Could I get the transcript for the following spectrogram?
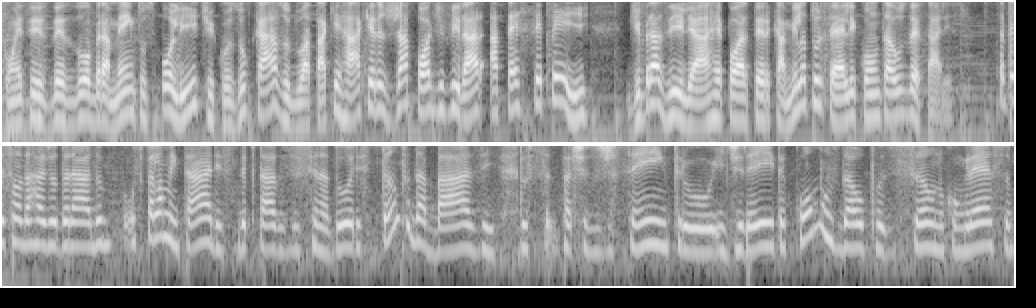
Com esses desdobramentos políticos, o caso do ataque hacker já pode virar até CPI. De Brasília, a repórter Camila Turtelli conta os detalhes. Oi, pessoal da Rádio Dourado. Os parlamentares, deputados e senadores, tanto da base dos partidos de centro e direita, como os da oposição no Congresso,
